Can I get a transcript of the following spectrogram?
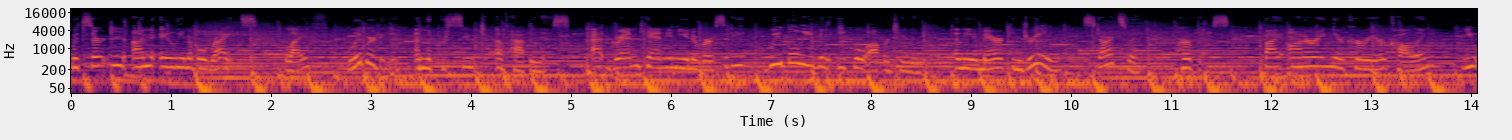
with certain unalienable rights life, liberty, and the pursuit of happiness. At Grand Canyon University, we believe in equal opportunity, and the American dream starts with purpose. By honoring your career calling, you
